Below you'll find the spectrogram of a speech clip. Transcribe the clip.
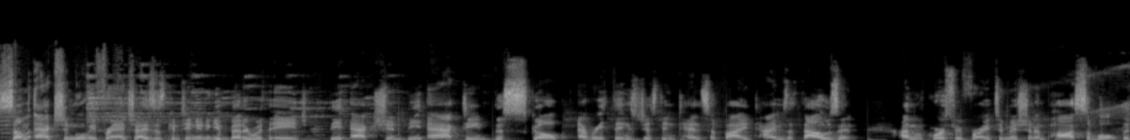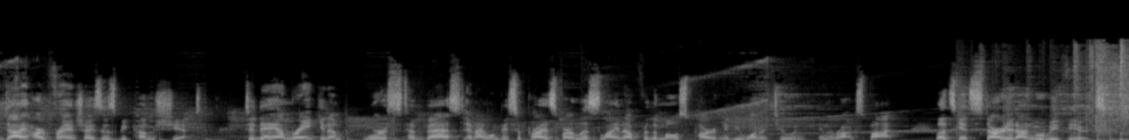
Some action movie franchises continue to get better with age. The action, the acting, the scope, everything's just intensified times a thousand. I'm of course referring to Mission Impossible. The Die Hard franchise has become shit. Today I'm ranking them worst to best, and I wouldn't be surprised if our lists line up for the most part, maybe one or two in, in the wrong spot. Let's get started on movie feuds.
